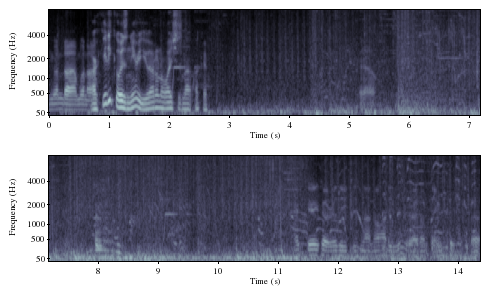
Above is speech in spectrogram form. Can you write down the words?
I'm gonna die. I'm gonna die. Our is near you. I don't know why she's not. Okay. Yeah. My Kiriko really does not know how to use her. I don't think. 'cause, uh,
